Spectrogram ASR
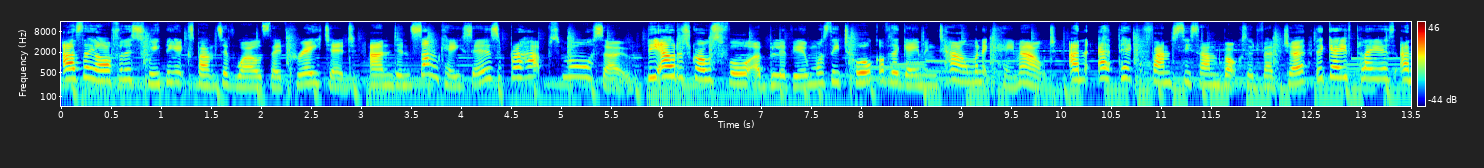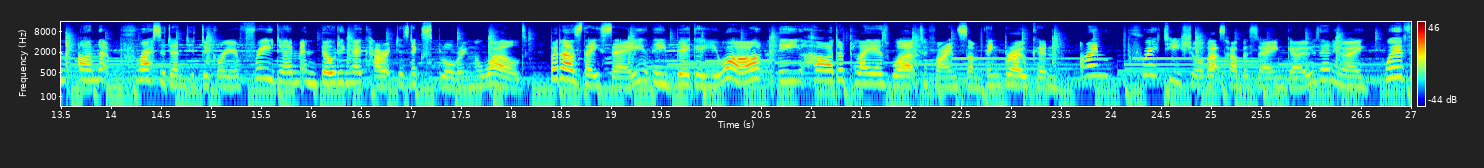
as they are for the sweeping expansive worlds they've created, and in some cases, perhaps more so. The Elder Scrolls 4 Oblivion was the talk of the gaming town when it came out, an epic fantasy sandbox adventure that gave players an unprecedented degree of freedom in building their characters and exploring the world. But as they say, the bigger you are, the harder players work to find something broken. I'm pretty sure that's how the saying goes, anyway. With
